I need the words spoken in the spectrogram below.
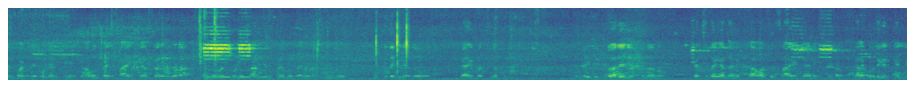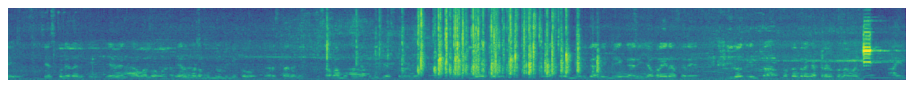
ఏర్పాటు చేసేదానికి నా వంతైన సాయం చేస్తానని కూడా రెండు సార్లు చెప్పాను. దాని ముందు ముక్కు దగ్గర ఏదో గాయపరిచినప్పుడు. ఇప్పుడు అదే చెప్తున్నాను. ఖచ్చితంగా దానికి కావాల్సిన సాయం కానీ కలెక్టర్ దగ్గరికి వెళ్ళి చేసుకునేదానికి ఏమేమి కావాలో నేను కూడా ముందుండి మీతో నడుస్తానని సభాముఖంగా తెలియజేస్తున్నాను. మీరు కానీ మేము కానీ ఎవరైనా సరే ఈరోజు ఇంత స్వతంత్రంగా తిరుగుతున్నామంటే ఆయన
